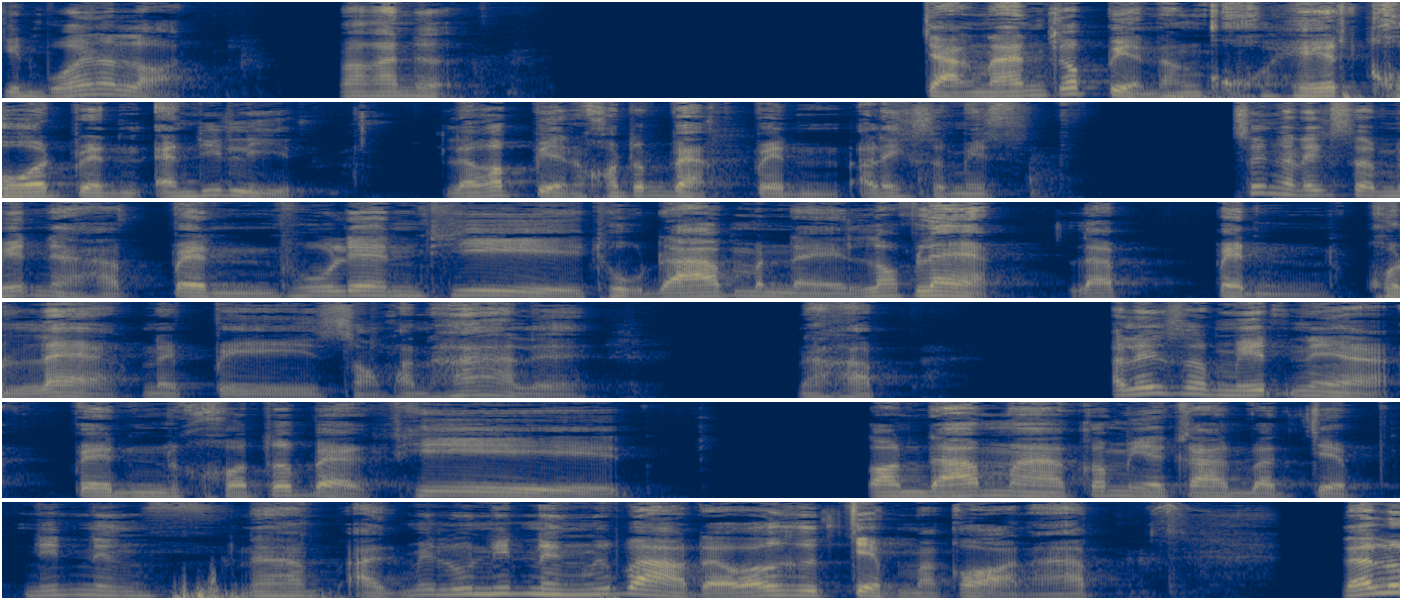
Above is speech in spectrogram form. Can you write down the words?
กินบ๊วยตลอดว่างั้นเถอะ จากนั้นก็เปลี่ยนทั้ง head coach เป็น Andy Reid แล้วก็เปลี่ยน quarterback เป็น Alex Smith ซึ่ง Alex Smith เนี่ยครับเป็นผู้เล่นที่ถูก draft มาในรอบแรก และเป็นคนแรกในปี 2005 เลยนะครับ Alex Smith เนี่ยเป็น quarterback ที่ตอน draft มาก็มีอาการบาดเจ็บนิดนึงนะครับ อาจไม่รู้นิดนึงหรือเปล่าแต่ว่าคือเจ็บมาก่อนนะครับ แล้วฤ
